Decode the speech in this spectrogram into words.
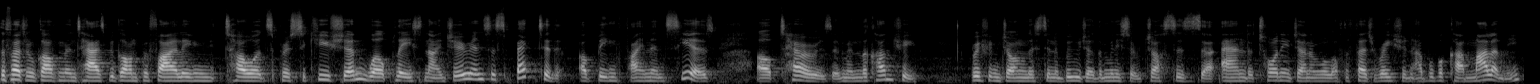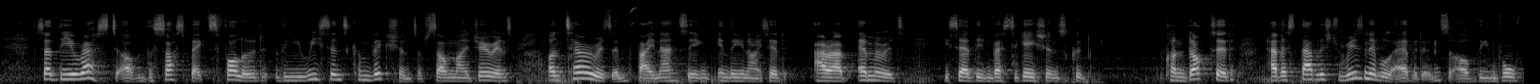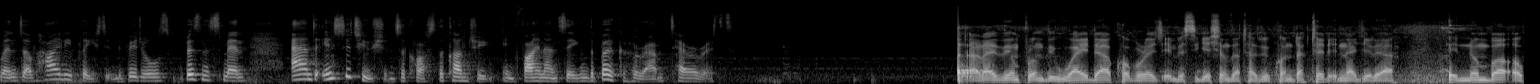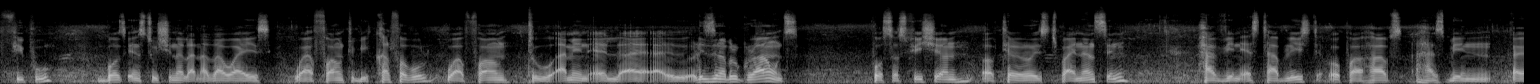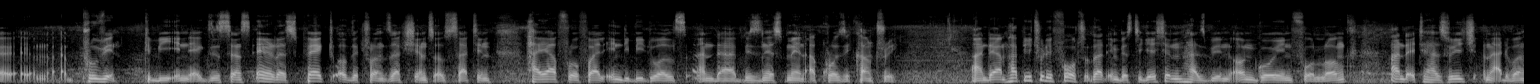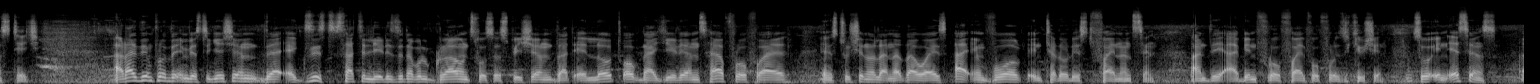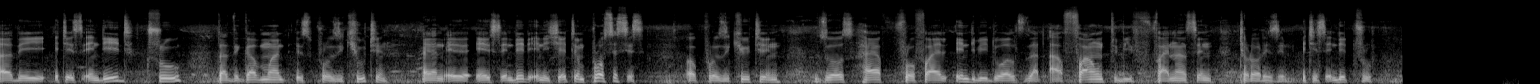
The federal government has begun profiling towards persecution well-placed Nigerians suspected of being financiers of terrorism in the country. Briefing journalist in Abuja, the Minister of Justice and Attorney General of the Federation, Abubakar Malami, said the arrest of the suspects followed the recent convictions of some Nigerians on terrorism financing in the United Arab Emirates. He said the investigations could conducted have established reasonable evidence of the involvement of highly placed individuals, businessmen, and institutions across the country in financing the Boko Haram terrorists. Arising from the wider coverage investigation that has been conducted in Nigeria, a number of people, both institutional and otherwise, were found to be culpable, were found to, I mean, uh, uh, reasonable grounds for suspicion of terrorist financing have been established or perhaps has been uh, proven to be in existence in respect of the transactions of certain higher profile individuals and uh, businessmen across the country. And I'm happy to report that investigation has been ongoing for long and it has reached an advanced stage. Arising from the investigation, there exists certainly reasonable grounds for suspicion that a lot of Nigerians, high profile, institutional and otherwise, are involved in terrorist financing and they are being profiled for prosecution. So in essence, uh, the, it is indeed true that the government is prosecuting and is indeed initiating processes of prosecuting those high profile individuals that are found to be financing terrorism. It is indeed true.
